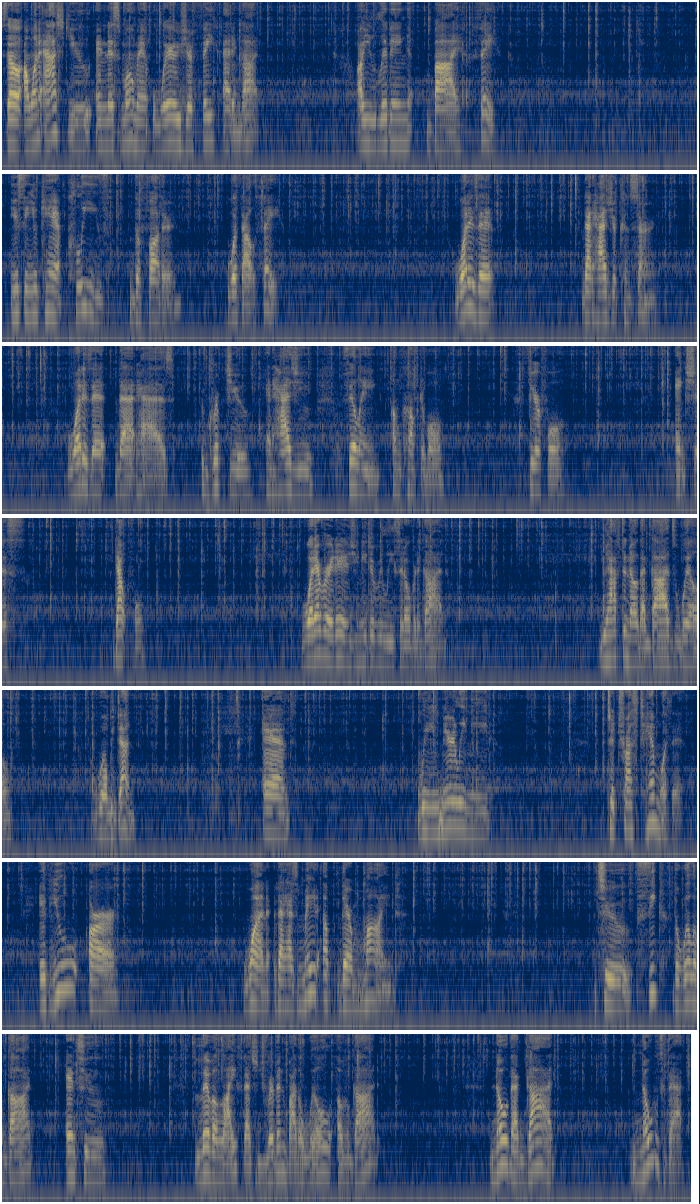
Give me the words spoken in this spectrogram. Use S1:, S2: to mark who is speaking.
S1: So I want to ask you in this moment, where is your faith at in God? Are you living by faith? You see, you can't please the Father without faith. What is it that has your concern? What is it that has gripped you and has you feeling uncomfortable, fearful, anxious, doubtful? Whatever it is, you need to release it over to God. You have to know that God's will will be done. And we merely need to trust Him with it. If you are one that has made up their mind to seek the will of God and to live a life that's driven by the will of God, know that God knows that.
